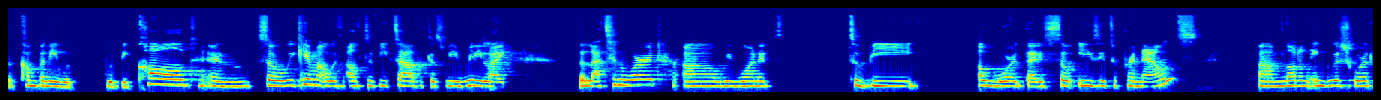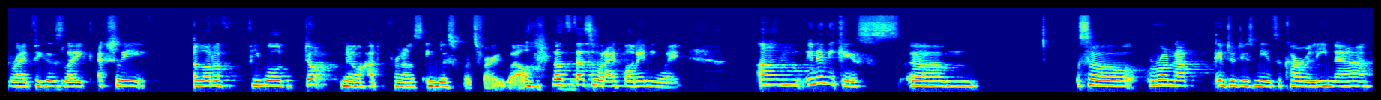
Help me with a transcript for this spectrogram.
the company would, would be called. And so we came up with AltoVita because we really like the Latin word. Uh, we wanted to be a word that is so easy to pronounce, um, not an English word, right? Because like actually a lot of people don't know how to pronounce English words very well. that's that's what I thought anyway. Um, in any case, um, so Ronak introduced me to Karolina,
